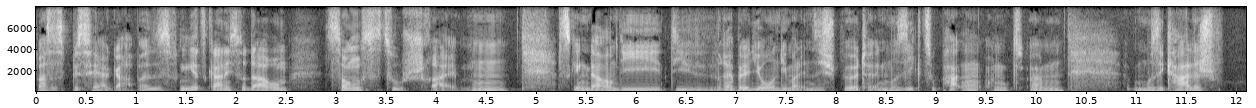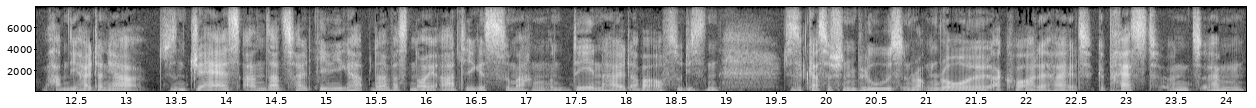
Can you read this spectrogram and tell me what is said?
was es bisher gab. Also es ging jetzt gar nicht so darum, Songs zu schreiben. es ging darum, die, die Rebellion, die man in sich spürte, in Musik zu packen und ähm, musikalisch haben die halt dann ja diesen Jazz-Ansatz halt irgendwie gehabt, ne, was Neuartiges zu machen und den halt aber auf so diesen diese klassischen Blues und Rock'n'Roll-Akkorde halt gepresst. Und ähm,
